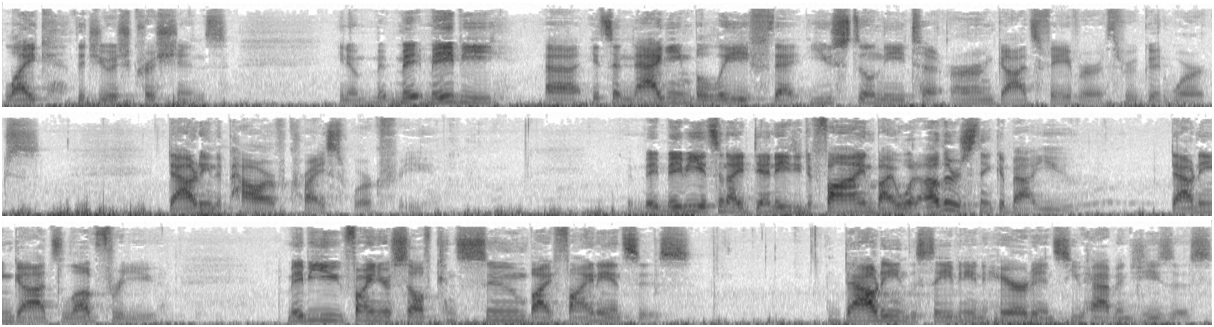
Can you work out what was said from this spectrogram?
like the Jewish Christians? You know, m- maybe uh, it's a nagging belief that you still need to earn God's favor through good works, doubting the power of Christ's work for you. Maybe it's an identity defined by what others think about you, doubting God's love for you. Maybe you find yourself consumed by finances, doubting the saving inheritance you have in Jesus.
